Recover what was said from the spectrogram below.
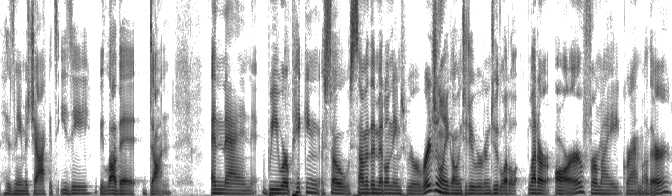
his name is Jack. It's easy. We love it. Done. And then we were picking. So some of the middle names we were originally going to do, we were going to do the little letter R for my grandmother,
